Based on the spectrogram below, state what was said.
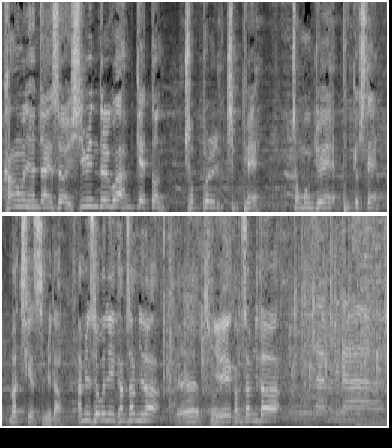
강화문 현장에서 시민들과 함께했던 촛불 집회 정봉주의 품격 시대 마치겠습니다. 안민석 의원님 감사합니다. 네. 예, 감사합니다. 감사합니다.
